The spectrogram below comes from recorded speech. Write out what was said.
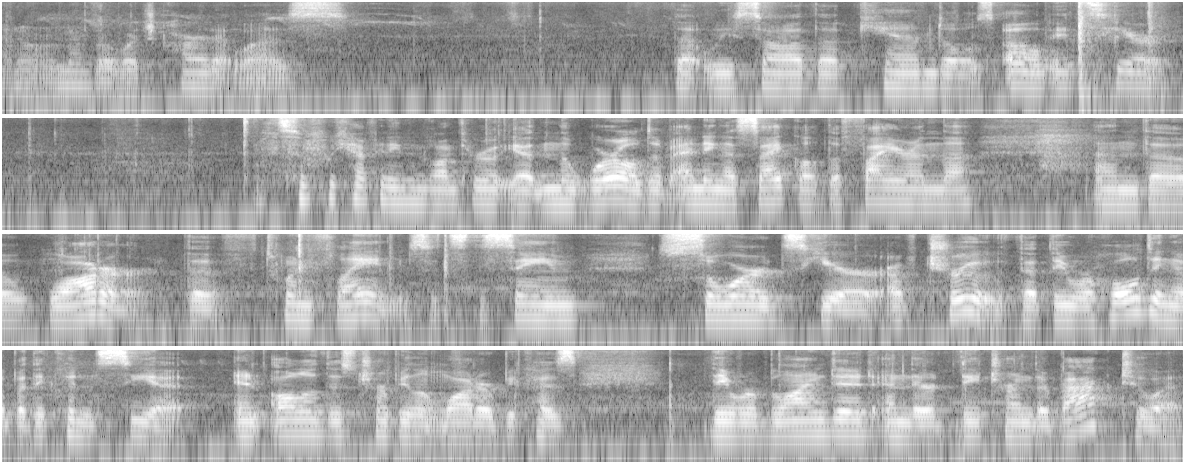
I don't remember which card it was that we saw the candles. Oh, it's here. So we haven't even gone through it yet in the world of ending a cycle the fire and the and the water the twin flames it's the same swords here of truth that they were holding it but they couldn't see it. In all of this turbulent water because they were blinded and they they turned their back to it.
